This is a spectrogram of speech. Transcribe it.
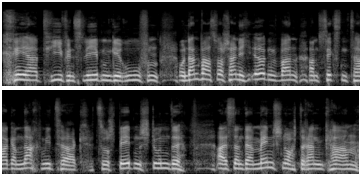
kreativ ins Leben gerufen. Und dann war es wahrscheinlich irgendwann am sechsten Tag am Nachmittag zur späten Stunde, als dann der Mensch noch dran kam.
